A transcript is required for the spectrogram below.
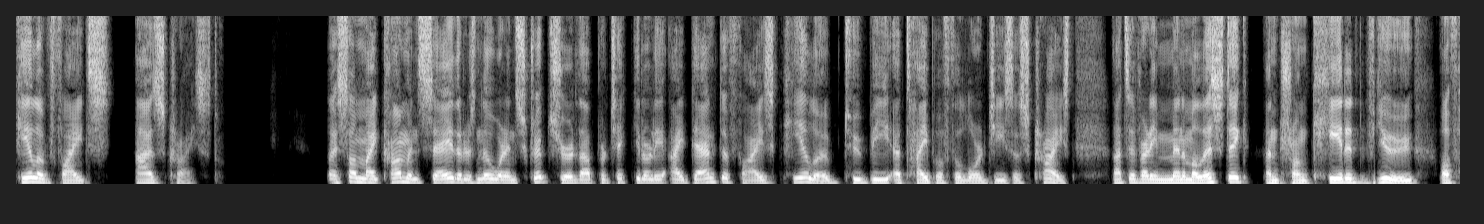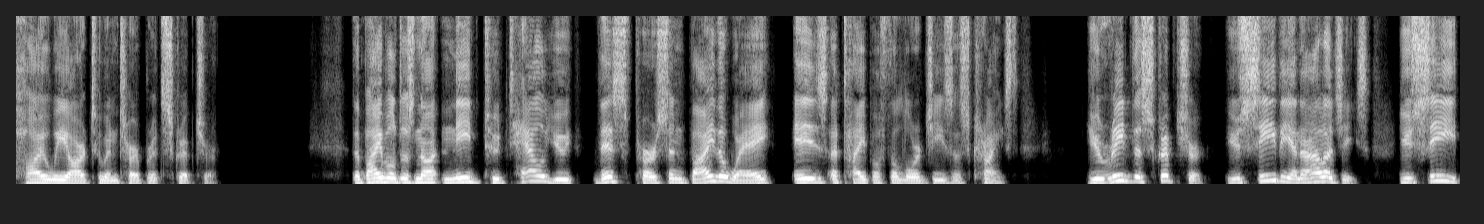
Caleb fights as Christ. Now, some might come and say there is nowhere in Scripture that particularly identifies Caleb to be a type of the Lord Jesus Christ. That's a very minimalistic and truncated view of how we are to interpret Scripture. The Bible does not need to tell you this person, by the way, is a type of the Lord Jesus Christ. You read the Scripture, you see the analogies, you see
